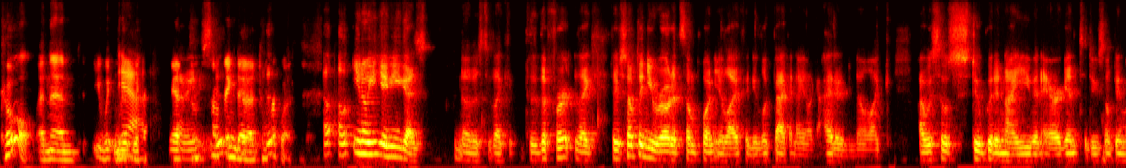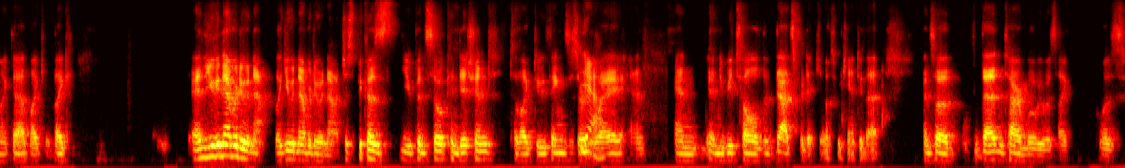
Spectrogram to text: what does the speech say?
cool. And then we, we, Yeah. we had, we had I mean, something to, to work with. Uh, you know, you, you guys know this. Like the, the first, like there's something you wrote at some point in your life, and you look back and now you're like, I didn't know. Like I was so stupid and naive and arrogant to do something like that. Like like, and you could never do it now. Like you would never do it now, just because you've been so conditioned to like do things a certain Yeah. way, and and and you'd be told that that's ridiculous. We can't do that. And so that entire movie was like was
